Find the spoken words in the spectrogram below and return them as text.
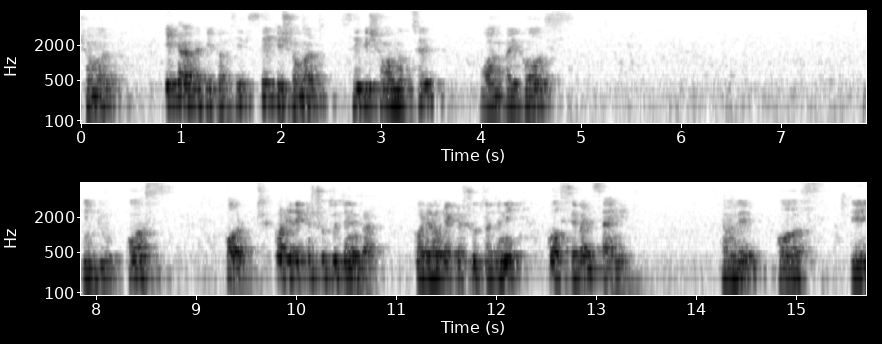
সমান এখানে আমরা কি পাচ্ছি? সেকে সমান সেকে সমান হচ্ছে one by cos into cos cot কটের একটা সূত্র জানি আমরা কটের আমরা একটা সূত্র জানি কস এ বাই সাইন তাহলে cos A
